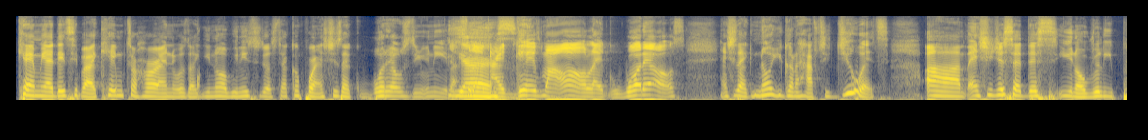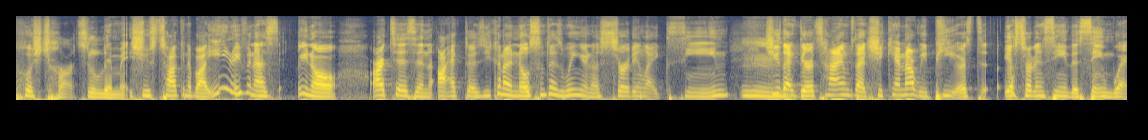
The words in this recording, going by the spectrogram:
Kemi Adetiba, I did see, but I came to her and it was like, you know, we need to do a second part, and she's like, what else do you need? I feel like I gave my all. Like, what else? And she's like, no, you're gonna have to do it. Um, and she just said this, you know, really pushed her to the limit. She was talking about, you know, even as you know, artists and actors, you kind of know sometimes when you're in a certain like scene, Mm-hmm. she's like, there are times like she cannot repeat a, st- a certain scene the same way.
